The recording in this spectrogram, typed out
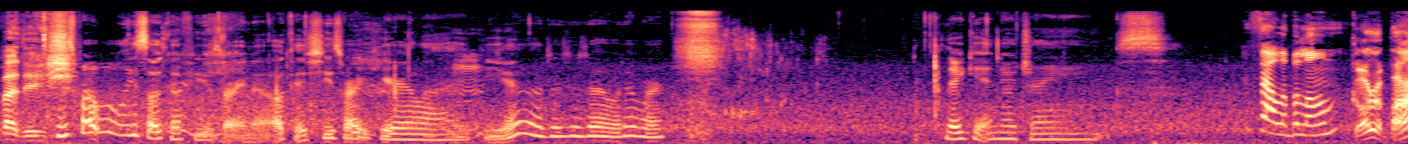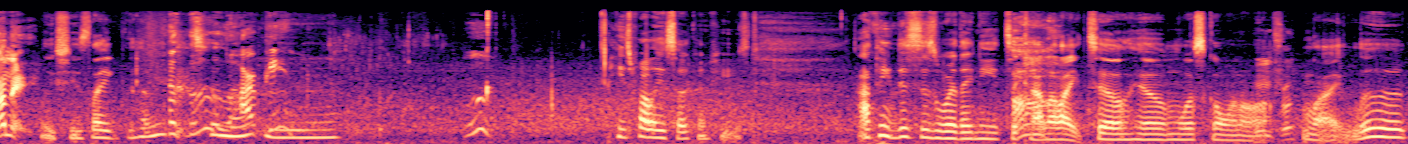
Vadish. probably so confused right now. Okay, she's right here, like, yeah, da, da, da, whatever. They're getting their drinks. Fella balloon. Gorabani. Like, she's like, let me get to know Harpy. you. He's probably so confused. I think this is where they need to kind of like tell him what's going on. Like, look,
